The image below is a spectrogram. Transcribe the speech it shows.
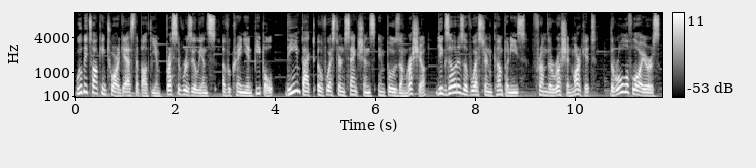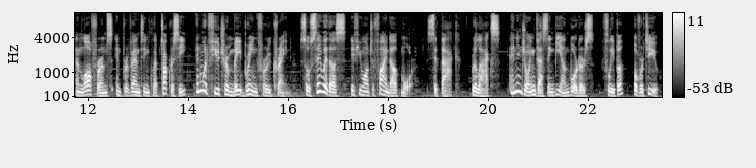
will be talking to our guest about the impressive resilience of Ukrainian people, the impact of Western sanctions imposed on Russia, the exodus of Western companies from the Russian market, the role of lawyers and law firms in preventing kleptocracy, and what future may bring for Ukraine. So stay with us if you want to find out more. Sit back, relax, and enjoy investing beyond borders. Filipa, over to you.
